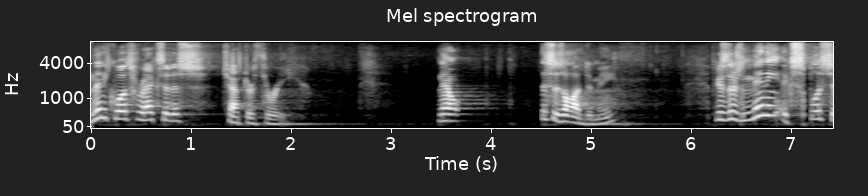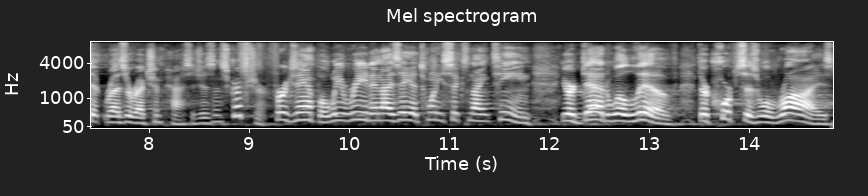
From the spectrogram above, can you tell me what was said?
And then he quotes from Exodus chapter 3. Now, this is odd to me because there's many explicit resurrection passages in scripture. For example, we read in Isaiah 26, 19, your dead will live, their corpses will rise.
